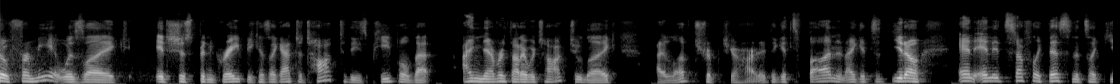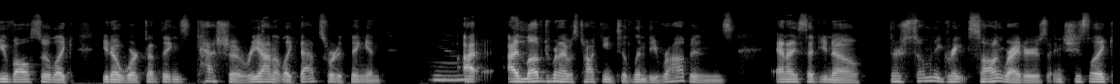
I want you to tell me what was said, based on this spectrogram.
So for me, it was like, it's just been great because I got to talk to these people that I never thought I would talk to. Like, I love Trip to Your Heart. I think it's fun, and I get to, you know, and and it's stuff like this, and it's like you've also like, you know, worked on things, Kesha, Rihanna, like that sort of thing. And Yeah. I I loved when I was talking to Lindy Robbins, and I said, you know, there's so many great songwriters, and she's like,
